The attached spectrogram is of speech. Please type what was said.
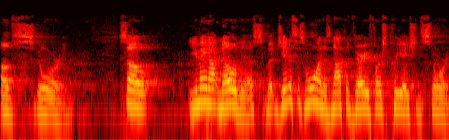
of story. So you may not know this, but Genesis 1 is not the very first creation story.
